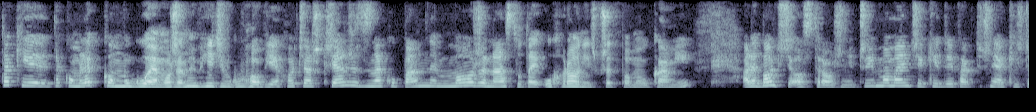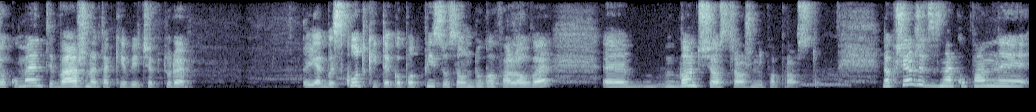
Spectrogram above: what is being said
takie, taką lekką mgłę możemy mieć w głowie, chociaż księżyc znaku panny może nas tutaj uchronić przed pomyłkami, ale bądźcie ostrożni. Czyli w momencie, kiedy faktycznie jakieś dokumenty ważne, takie wiecie, które jakby skutki tego podpisu są długofalowe, e, bądźcie ostrożni po prostu. No, księżyc w znaku panny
